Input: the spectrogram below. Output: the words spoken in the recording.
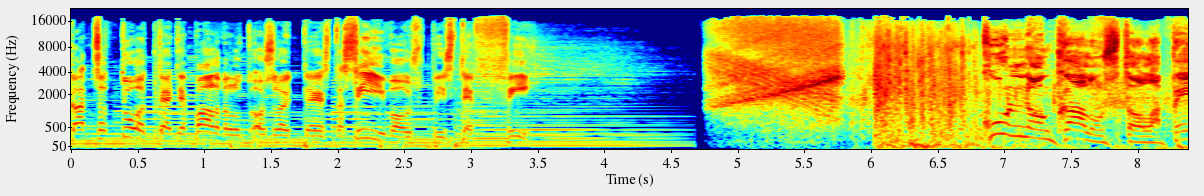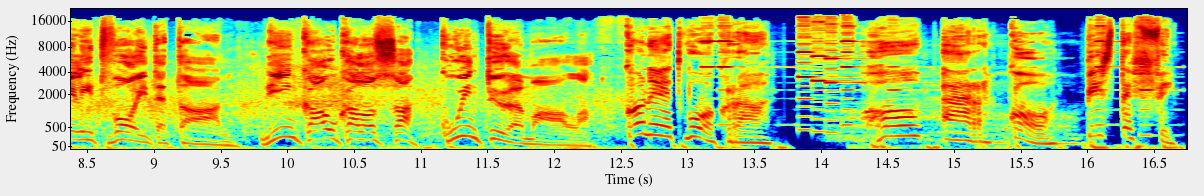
Katso tuotteet ja palvelut osoitteesta siivous.fi. Kunnon kalustolla pelit voitetaan. Niin kaukalossa kuin työmaalla. Koneet vuokraa. hrk.fi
